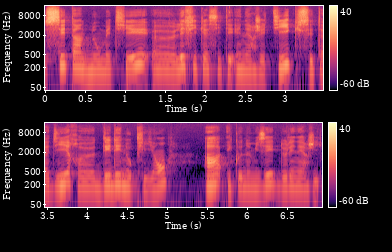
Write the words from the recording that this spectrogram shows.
c'est un de nos métiers, l'efficacité énergétique, c'est-à-dire d'aider nos clients à économiser de l'énergie.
